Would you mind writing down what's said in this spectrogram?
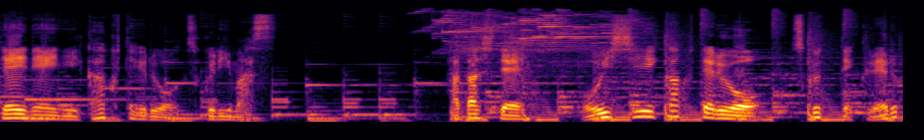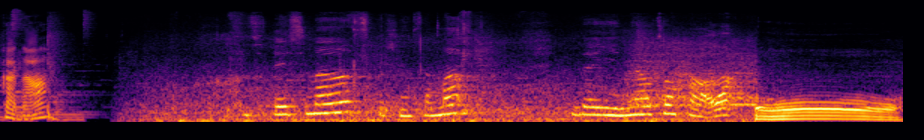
丁寧にカクテルを作ります。果たして、美味しいカクテルを作ってくれるかな？失礼します，ご先様，你的饮料做好了，おー。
